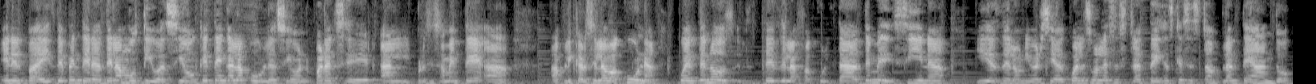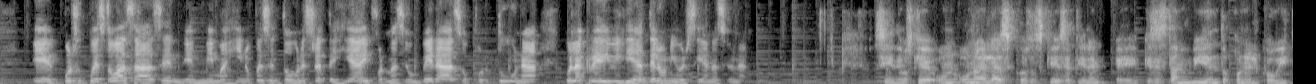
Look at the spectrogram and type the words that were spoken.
en el país dependerá de la motivación que tenga la población para acceder al, precisamente a aplicarse la vacuna. Cuéntenos desde la Facultad de Medicina y desde la universidad cuáles son las estrategias que se están planteando, eh, por supuesto basadas en, en, me imagino, pues en toda una estrategia de información veraz, oportuna, con la credibilidad de la Universidad Nacional. Sí, digamos que una de las cosas que se tienen, eh, que se están viendo con el COVID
